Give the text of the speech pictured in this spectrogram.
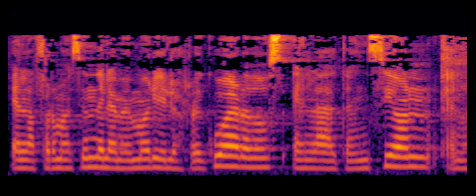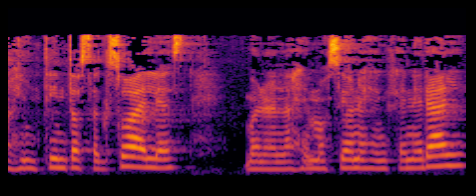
en la formación de la memoria y los recuerdos, en la atención, en los instintos sexuales, bueno, en las emociones en general.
